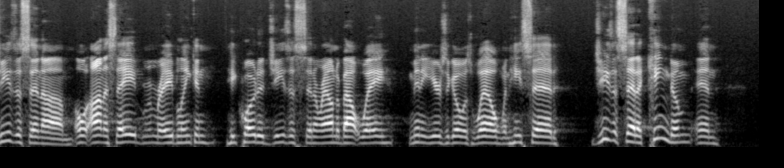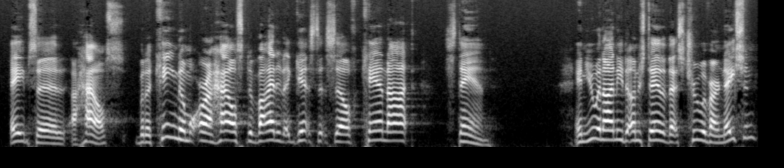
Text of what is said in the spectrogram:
Jesus and um, old Honest Abe, remember Abe Lincoln? He quoted Jesus in a roundabout way many years ago as well when he said, Jesus said, a kingdom, and Abe said, a house, but a kingdom or a house divided against itself cannot stand. And you and I need to understand that that's true of our nation.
